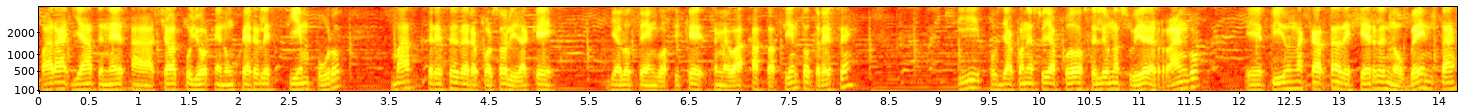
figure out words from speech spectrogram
para ya tener a Charles Puyol en un GRL 100 puro más 13 de refuerzo de habilidad que ya lo tengo. Así que se me va hasta 113 y pues ya con esto ya puedo hacerle una subida de rango. Eh, pido una carta de GRL 90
